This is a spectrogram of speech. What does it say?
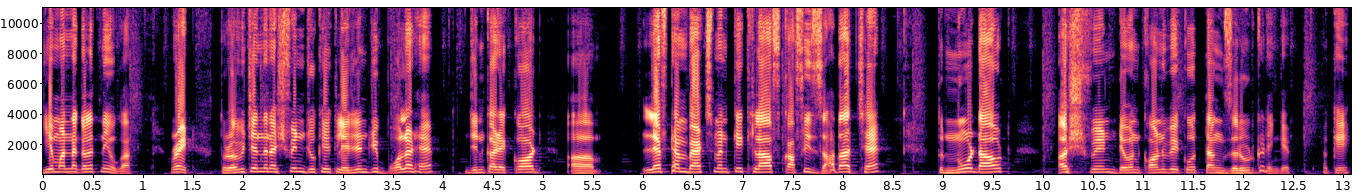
ये मानना गलत नहीं होगा राइट तो रविचंद्रन अश्विन जो कि एक लेजेंडरी बॉलर है, जिनका रिकॉर्ड लेफ़्ट हैंड बैट्समैन के खिलाफ काफ़ी ज़्यादा अच्छा है। तो no doubt Ashwin Devon Conway को तंग ज़रूर करेंगे ओके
